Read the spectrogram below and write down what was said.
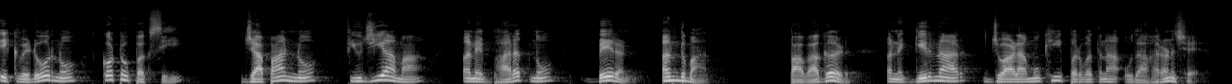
ઇક્વેડોરનો કોટોપક્ષી, જાપાનનો ફ્યુજિયામા અને ભારતનો બેરન, અંદમાન, પાવાગઢ અને ગિરનાર જ્વાળામુખી પર્વતના ઉદાહરણ છે.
